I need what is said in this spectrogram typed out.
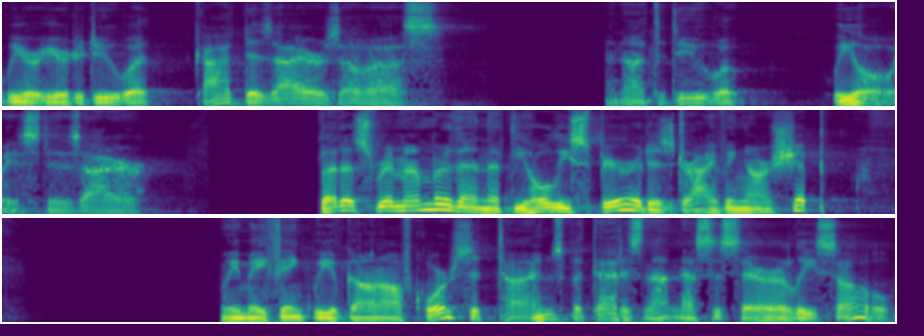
we are here to do what God desires of us and not to do what we always desire. Let us remember then that the Holy Spirit is driving our ship. We may think we have gone off course at times, but that is not necessarily so.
